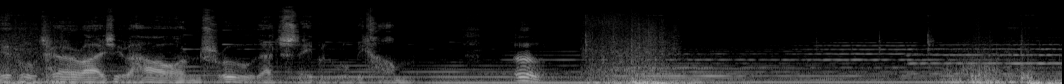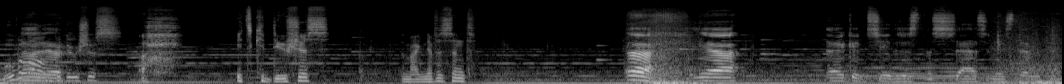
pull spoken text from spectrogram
It will terrorize you how untrue that statement will become. Ooh. Move No, along, yeah. Caduceus. Ugh, it's Caduceus, the Magnificent. Ugh, yeah. I could see just the sassiness and everything.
